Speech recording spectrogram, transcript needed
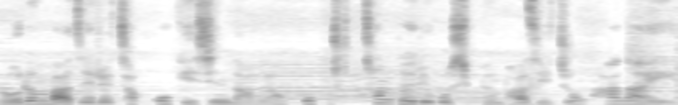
여름 바지를 찾고 계신다면 꼭 추천 드리고 싶은 바지 중 하나예요.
